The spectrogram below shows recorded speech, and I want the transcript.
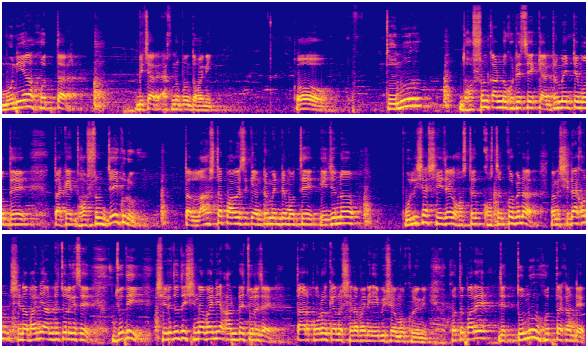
মুনিয়া হত্যার বিচার এখনও পর্যন্ত হয়নি? ও, তনুর ধর্ষণ কাণ্ড ঘটেছে ক্যান্টনমেন্টের মধ্যে। তাকে ধর্ষণ যেই করুক, তার লাশটা পাওয়া গেছে ক্যান্টনমেন্টের মধ্যে। এই জন্য পুলিশ আর সেই জায়গায় হস্তক্ষেপ হস্তক্ষেপ করবে না? মানে সেটা এখন সেনাবাহিনী আন্ডারে চলে গেছে। যদি, সেটা যদি সেনাবাহিনী আন্ডারে চলে যায়, তারপরেও কেন সেনাবাহিনী এই বিষয়ে মুখ খুলেনি? হতে পারে যে তনুর হত্যাকাণ্ডে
